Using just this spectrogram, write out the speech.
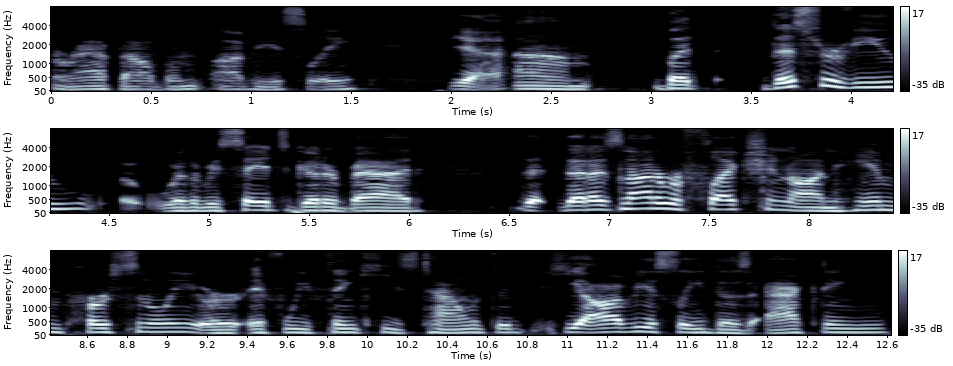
a rap album. Obviously, Yeah. um, but this review, whether we say it's good or bad, that that is not a reflection on him personally or if we think he's talented. He obviously does acting.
